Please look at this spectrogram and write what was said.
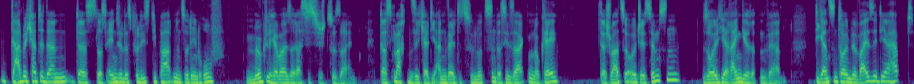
dadurch hatte dann das Los Angeles Police Department so den Ruf, möglicherweise rassistisch zu sein. Das machten sich halt die Anwälte zu nutzen, dass sie sagten, okay, der schwarze O.J. Simpson soll hier reingeritten werden. Die ganzen tollen Beweise, die ihr habt,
